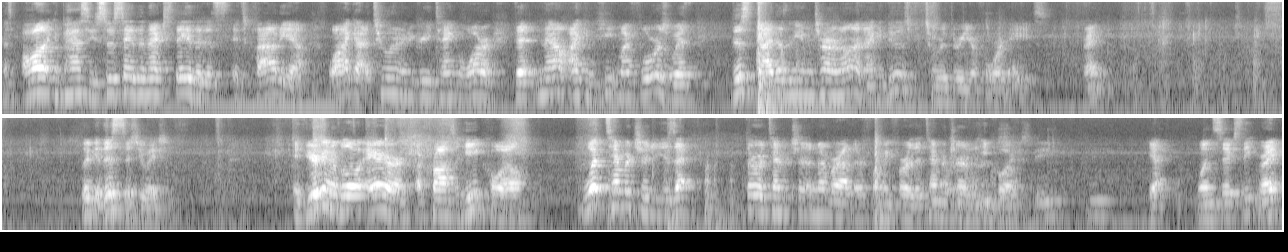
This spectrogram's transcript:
That's all that capacity. So say the next day that it's, it's cloudy out. Well, I got a 200 degree tank of water that now I can heat my floors with. This guy doesn't even turn on. I can do this for two or three or four days, right? Look at this situation. If you're going to blow air across a heat coil, what temperature does that? Throw a temperature a number out there for me for the temperature of the heat coil. 160, right?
